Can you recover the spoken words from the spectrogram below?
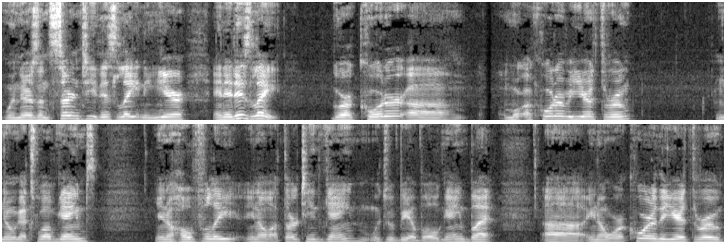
when there's uncertainty this late in the year, and it is late, we're a quarter, uh, a quarter of a year through. You know, we got 12 games. You know, hopefully, you know, a 13th game, which would be a bowl game. But, uh, you know, we're a quarter of the year through,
